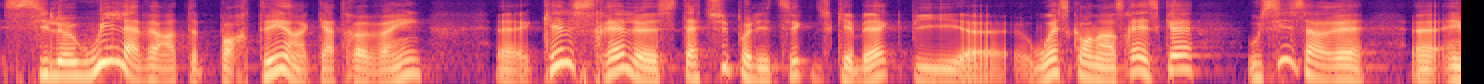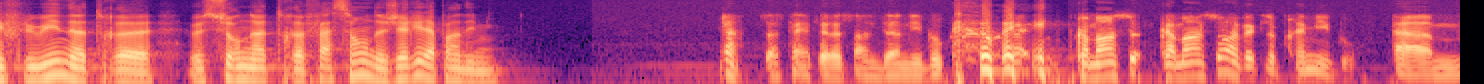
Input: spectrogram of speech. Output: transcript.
Si le oui l'avait emporté en 80, euh, quel serait le statut politique du Québec? Puis où est-ce qu'on en serait? Est-ce que aussi ça aurait influé notre, sur notre façon de gérer la pandémie? Ah, ça c'est intéressant le dernier bout. Oui. Ouais, commençons, commençons avec le premier bout. Euh,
